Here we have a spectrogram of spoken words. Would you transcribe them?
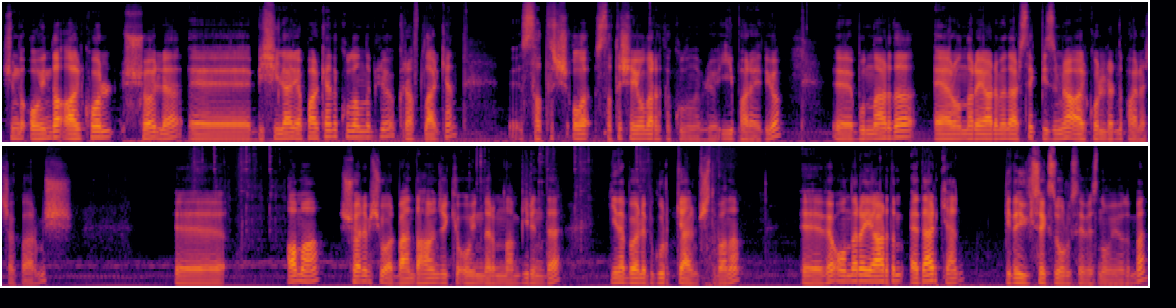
Şimdi oyunda alkol şöyle eee, bir şeyler yaparken de kullanılabiliyor, craftlarken E, satış satış şey olarak da kullanılabiliyor. İyi para ediyor. E, bunlar da eğer onlara yardım edersek bizimle alkollerini paylaşacaklarmış. E, ama şöyle bir şey var. Ben daha önceki oyunlarımdan birinde yine böyle bir grup gelmişti bana. Ee, ve onlara yardım ederken bir de yüksek zorluk seviyesinde oynuyordum ben.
